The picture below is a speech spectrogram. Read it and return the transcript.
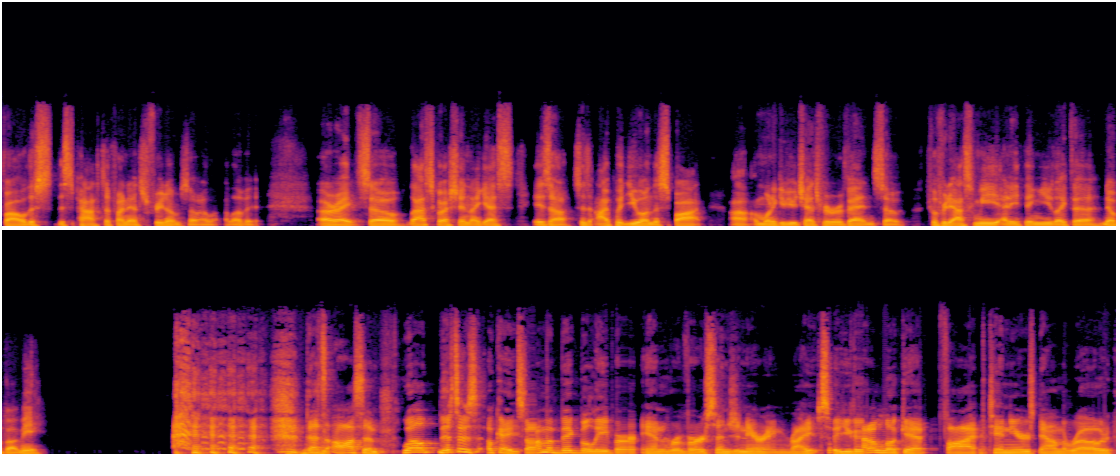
follow this this path to financial freedom. So I, I love it. All right. So last question, I guess, is uh since I put you on the spot, uh, I'm going to give you a chance for revenge. So feel free to ask me anything you'd like to know about me. That's awesome. Well, this is okay. So I'm a big believer in reverse engineering, right? So you got to look at five, ten years down the road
